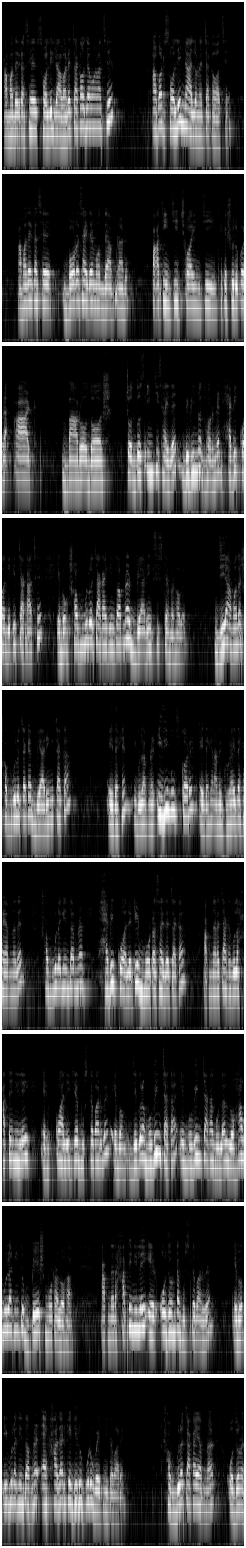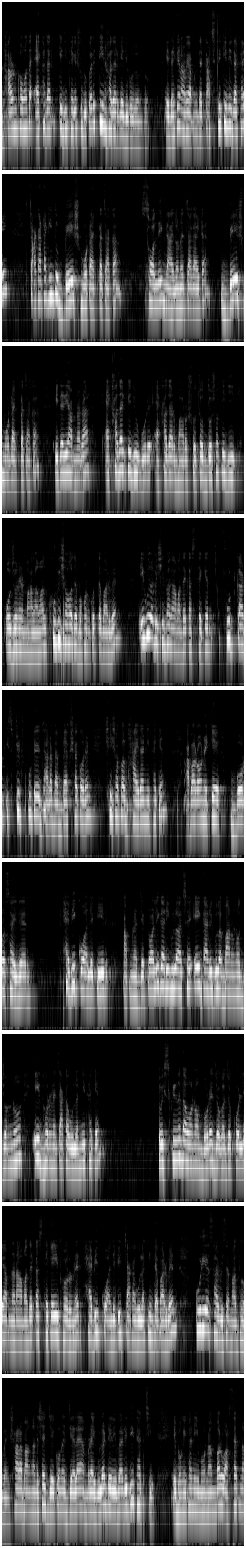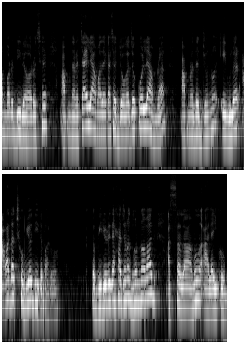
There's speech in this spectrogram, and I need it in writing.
আমাদের কাছে সলিড রাবারের চাকাও যেমন আছে, আবার সলিড নাইলনের চাকাও আছে। আমাদের কাছে বড় সাইজের মধ্যে আপনার পাঁচ ইঞ্চি, ছয় ইঞ্চি থেকে শুরু করে আট, বারো, দশ, চোদ্দ ইঞ্চি সাইজের বিভিন্ন ধরনের হ্যাভি কোয়ালিটির চাকা আছে এবং সবগুলো চাকায় কিন্তু আপনার বেয়ারিং সিস্টেমের হবে। যে আমাদের সবগুলো চাকায় বেয়ারিং চাকা। এই দেখেন, এগুলো আপনার ইজি মুভ করে। এই দেখেন, আমি ঘুরাই দেখাই আপনাদের। সবগুলো কিন্তু আপনার হ্যাভি কোয়ালিটির মোটা সাইজের চাকা। আপনারা চাকাগুলো হাতে নিলেই এর কোয়ালিটিটা বুঝতে পারবেন এবং যেগুলো মুভিং চাকা, এই মুভিং চাকাগুলো, লোহাগুলো কিন্তু বেশ মোটা লোহা। আপনারা হাতে নিলেই এর ওজনটা বুঝতে পারবেন এবং এগুলো কিন্তু আপনার এক হাজার কেজির উপর ওয়েট নিতে পারে। সবগুলো চাকাই আপনার ওজনের ধারণ ক্ষমতা এক হাজার কেজি থেকে শুরু করে তিন হাজার কেজি পর্যন্ত। এই দেখেন, আমি আপনাদের কাছ থেকে নিয়ে দেখাই। চাকাটা কিন্তু বেশ মোটা একটা চাকা সলিড নাইলনের চাকা এটা, বেশ মোটা একটা চাকা। এটা দিয়ে আপনারা এক হাজার কেজি উপরে এক হাজার বারোশো, চোদ্দোশো কেজি ওজনের মালামাল খুবই সহজে বহন করতে পারবেন। এগুলো বেশিরভাগ আমাদের কাছ থেকে ফুড কার্ট স্ট্রিট ফুডে যারা ব্যবসা করেন, সেই সকল ভাইরা নিয়ে থাকেন। আবার অনেকে বড় সাইজের হেভি কোয়ালিটির আপনার যে ট্রলি গাড়িগুলো আছে, এই গাড়িগুলো বানানোর জন্য এই ধরনের চাকাগুলো নিয়ে থাকেন। তো স্ক্রিনে দেওয়া নম্বরে যোগাযোগ করলে আপনারা আমাদের কাছ থেকে এই ধরনের হেভি কোয়ালিটির চাকাগুলো কিনতে পারবেন কুরিয়ার সার্ভিসের মাধ্যমে। সারা বাংলাদেশের যে কোনো জেলায় আমরা এগুলো ডেলিভারি দিয়ে থাকছি এবং এখানে ইমো নাম্বার হোয়াটসঅ্যাপ নাম্বারও দিয়ে দেওয়া রয়েছে। আপনারা চাইলে আমাদের কাছে যোগাযোগ করলে আমরা আপনাদের জন্য এগুলোর আলাদা ছবিও দিতে পারব। তো ভিডিওটি দেখার জন্য ধন্যবাদ। আসসালামু আলাইকুম।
